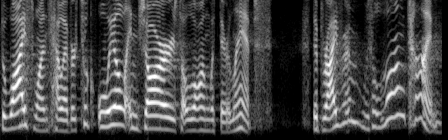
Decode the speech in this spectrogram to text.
The wise ones, however, took oil in jars along with their lamps. The bridegroom was a long time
